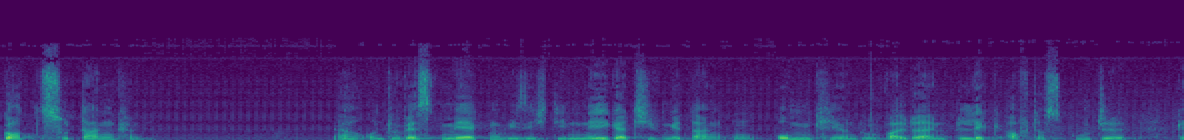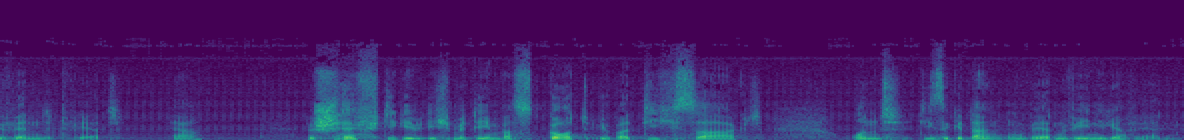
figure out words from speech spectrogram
Gott zu danken. Ja, und du wirst merken, wie sich die negativen Gedanken umkehren, du, weil dein Blick auf das Gute gewendet wird. Ja? Beschäftige dich mit dem, was Gott über dich sagt, und diese Gedanken werden weniger werden.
